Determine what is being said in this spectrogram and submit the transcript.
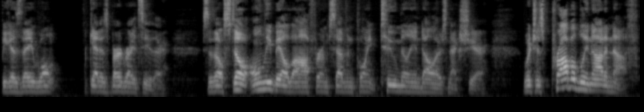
because they won't get his bird rights either. So they'll still only be able to offer him $7.2 million next year, which is probably not enough,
